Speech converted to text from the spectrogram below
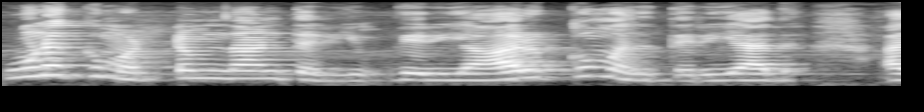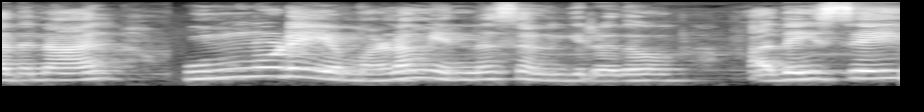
உனக்கு மட்டும்தான் தெரியும். வேறு யாருக்கும் அது தெரியாது. அதனால் உன்னுடைய மனம் என்ன சொல்கிறதோ அதை செய்.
